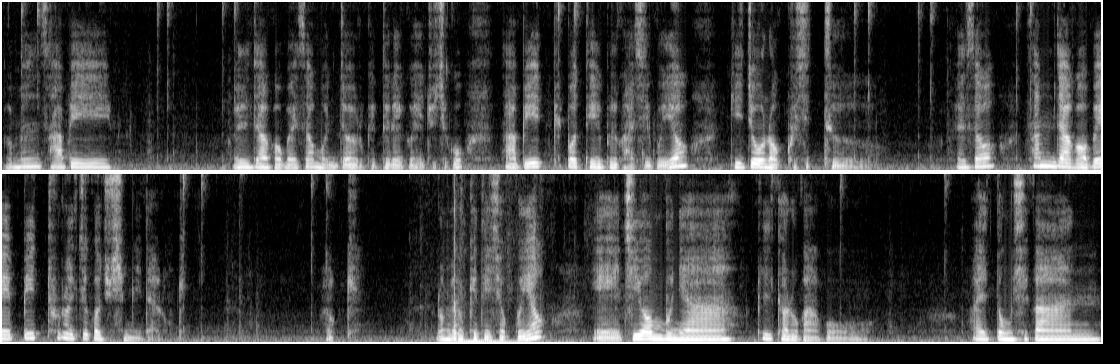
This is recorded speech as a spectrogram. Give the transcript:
그러면 삽입 을 작업에서 먼저 이렇게 드래그 해주시고 삽입 피벗 테이블 가시고요. 기존 워크시트 해서 3작업에 B2를 찍어 주십니다. 이렇게 이렇게 그럼 이렇게 되셨고요. 예, 지원 분야 필터로 가고 활동 시간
